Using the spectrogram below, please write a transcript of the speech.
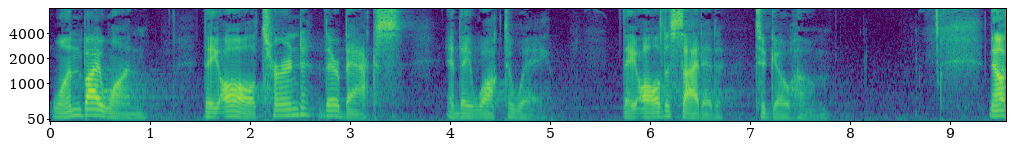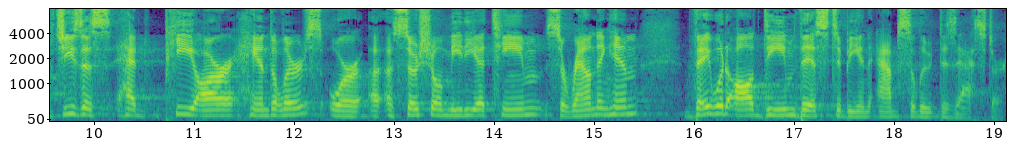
one by one, they all turned their backs and they walked away. They all decided to go home. Now, if Jesus had PR handlers or a, a, social media team surrounding him, they would all deem this to be an absolute disaster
